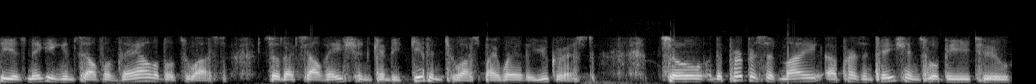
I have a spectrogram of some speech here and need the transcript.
he is making himself available to us so that salvation can be given to us by way of the Eucharist. So the purpose of my uh, presentations will be to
